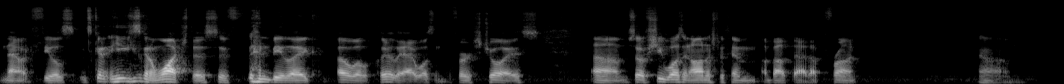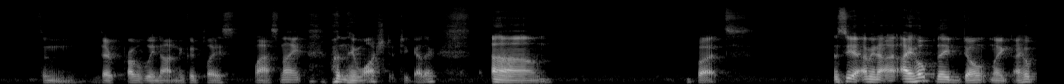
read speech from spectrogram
now it feels it's gonna he, he's gonna watch this if and be like, oh well, clearly I wasn't the first choice. Um, so if she wasn't honest with him about that up front, um, then they're probably not in a good place last night when they watched it together. Um, but so yeah, I mean, I, I hope they don't like. I hope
